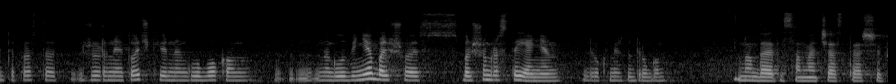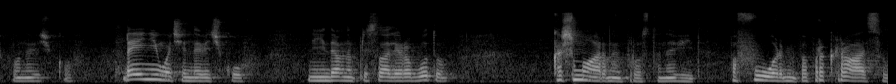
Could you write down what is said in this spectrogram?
Это просто жирные точки на глубоком, на глубине большой, с большим расстоянием друг между другом. Ну да, это самая частая ошибка у новичков. Да и не очень новичков. Мне недавно прислали работу кошмарную просто на вид. По форме, по прокрасу,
